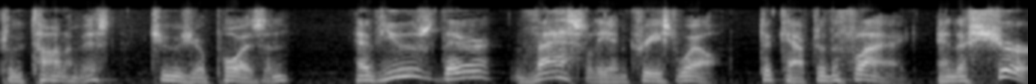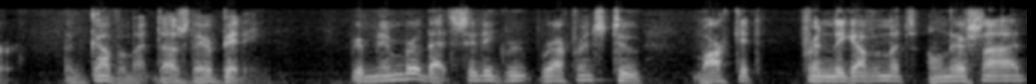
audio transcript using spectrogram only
plutonomists, choose your poison, have used their vastly increased wealth to capture the flag and assure the government does their bidding. Remember that Citigroup reference to market-friendly governments on their side?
